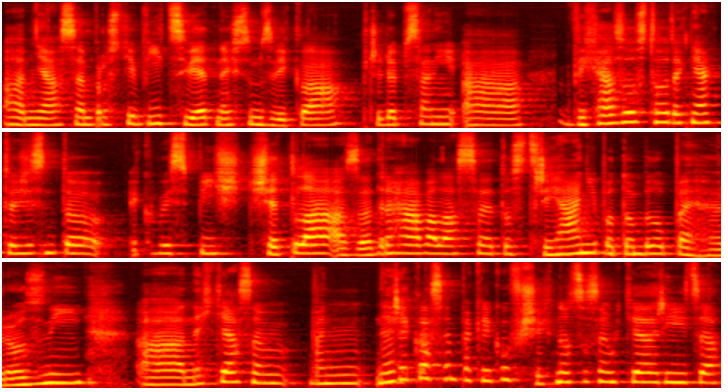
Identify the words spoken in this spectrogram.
ale měla jsem prostě víc svět, než jsem zvyklá předepsaný a vycházelo z toho tak nějak to, že jsem to jakoby spíš četla a zadrhávala se, to střihání potom bylo úplně hrozný a nechtěla jsem, neřekla jsem pak jako všechno, co jsem chtěla říct a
